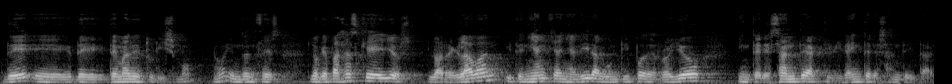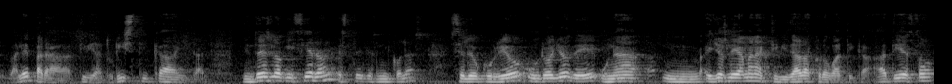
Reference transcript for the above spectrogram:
de, eh, de, tema de turismo. ¿no? Y entonces, lo que pasa es que ellos lo arreglaban y tenían que añadir algún tipo de rollo interesante, actividad interesante y tal, ¿vale? Para actividad turística y tal. Y entonces lo que hicieron, este que es Nicolás, se le ocurrió un rollo de una, mm, ellos le llaman actividad acrobática. A ti eso,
